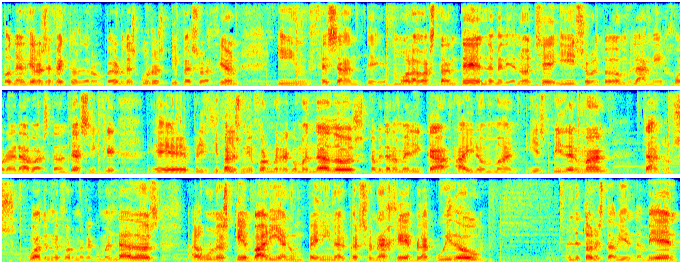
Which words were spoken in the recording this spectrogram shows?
Potencia los efectos de rompeor de escuros y persuasión incesante. Mola bastante el de medianoche y sobre todo la mejorará bastante. Así que eh, principales uniformes recomendados. Capitán América, Iron Man y Spider-Man. Thanos. Cuatro uniformes recomendados. Algunos que varían un pelín al personaje. Black Widow. El de Thor está bien también.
